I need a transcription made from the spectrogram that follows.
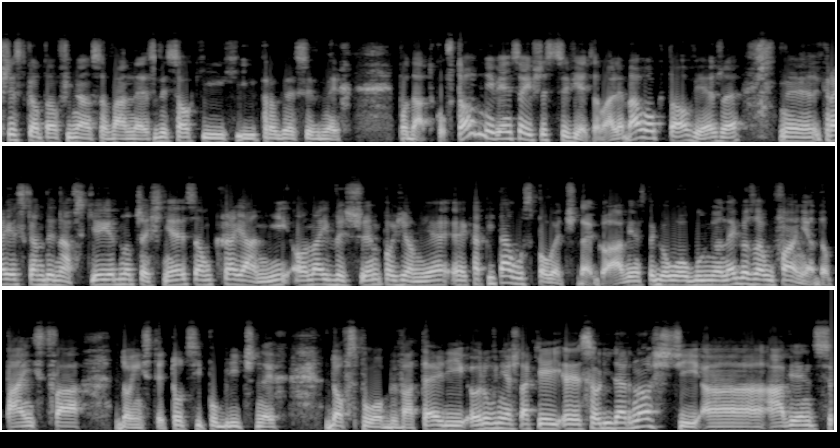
Wszystko to finansowane z wysokich i progresywnych podatków. To mniej więcej wszyscy wiedzą, ale mało kto wie, że kraje skandynawskie jednocześnie są krajami o najwyższym poziomie kapitału społecznego, a więc tego uogólnionego zaufania do państwa, do instytucji publicznych, do współobywateli, również takiej e, solidarności, a, a więc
